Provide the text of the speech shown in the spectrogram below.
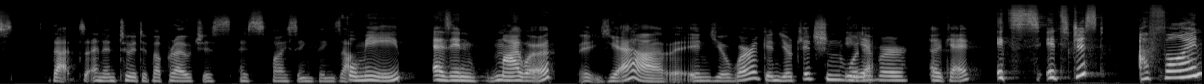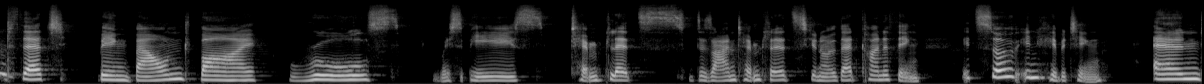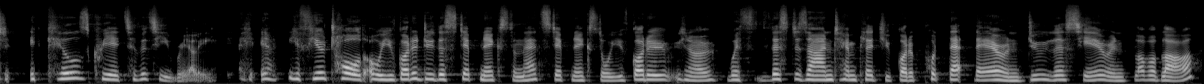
that an intuitive approach is is spicing things up? For me, as in my work. Uh, yeah, in your work, in your kitchen, whatever. Yeah. Okay. It's it's just I find that being bound by rules, recipes, templates, design templates, you know, that kind of thing. It's so inhibiting and it kills creativity really if you're told, oh, you've got to do this step next and that step next, or you've got to, you know, with this design template, you've got to put that there and do this here and blah, blah, blah,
